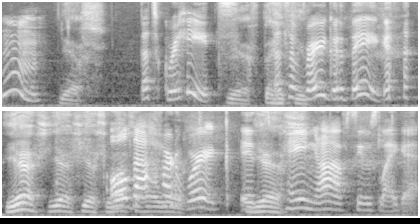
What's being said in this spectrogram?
Hmm. Yes, That's great. Yes, thank That's a very good thing. yes, yes, yes. All that hard work is Yes. paying off, seems like it.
